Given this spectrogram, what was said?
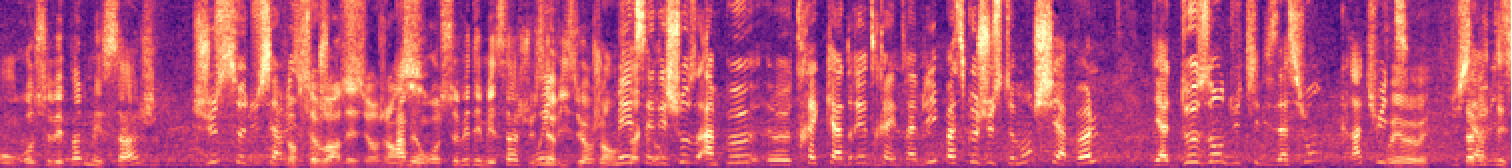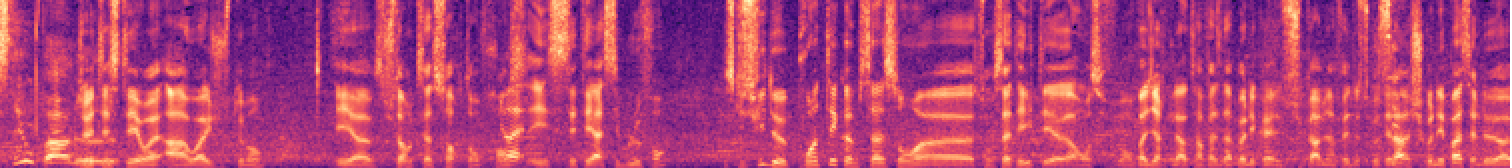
on recevait pas de messages. Juste ceux du service recevoir d'urgence. des urgences. Ah, mais on recevait des messages du Oui, service d'urgence. Mais c'est des choses un peu euh, très cadrées, très établies, parce que justement, chez Apple, il y a deux ans d'utilisation gratuite Oui, oui, oui. du service. testé ou pas le- J'avais testé ouais, à Hawaï justement. Et euh, juste avant que ça sorte en France. Ouais. Et c'était assez bluffant. Parce qu'il suffit de pointer comme ça son, euh, son satellite. Et euh, on, va dire que l'interface d'Apple est quand même super bien faite de ce côté-là. Je connais pas celle de euh,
